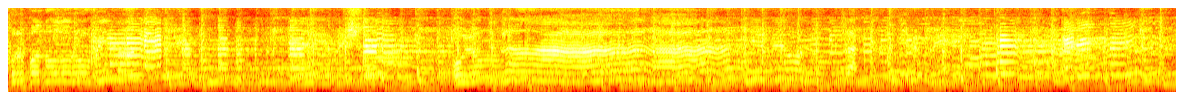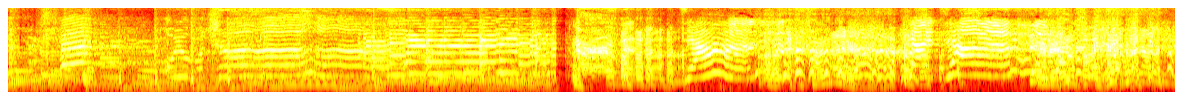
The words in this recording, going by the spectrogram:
kurban olurum inan işte oyuncak gibi Oyuncak oyuncak Can! ya Can! Bitti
